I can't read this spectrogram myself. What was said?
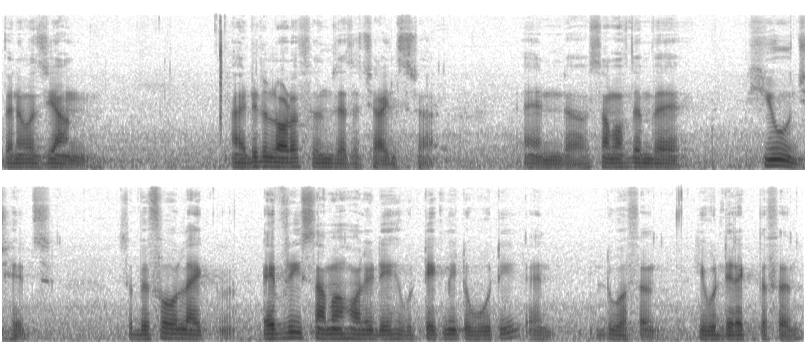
when I was young, I did a lot of films as a child star, and some of them were huge hits. So before, like every summer holiday, he would take me to Ooty and do a film. He would direct the film.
